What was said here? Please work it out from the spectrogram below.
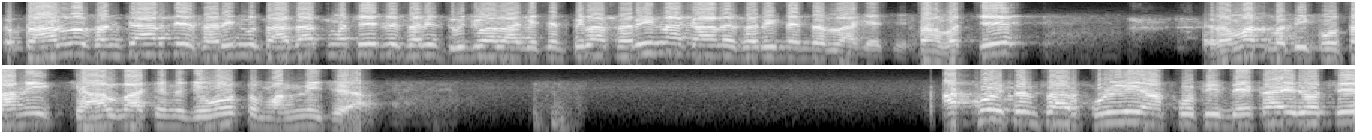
તો પ્રાણનો સંચાર છે, શરીરનું તાદાત્મ્ય છે એટલે શરીર ધ્રુજવા લાગે છે. પેલા શરીરના કારણે શરીરને ડર લાગે છે. પણ વચ્ચે રમત બધી પોતાની ખ્યાલ રાખીને જુઓ તો મનની છે આ. આખો સંસાર ખુલ્લી આંખોથી દેખાઈ રહ્યો છે,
